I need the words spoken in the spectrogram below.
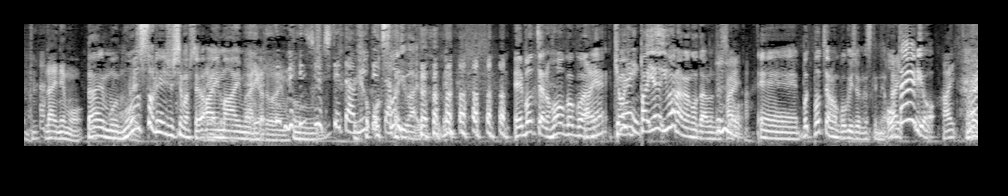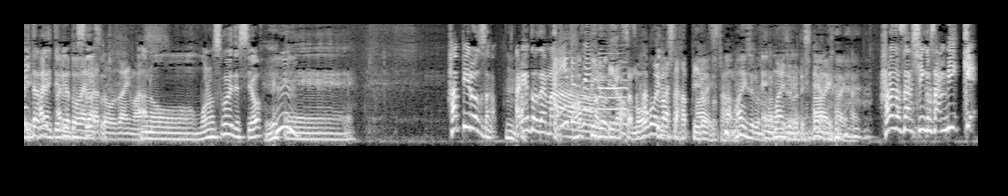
来年も。だいもう、モンスト練習してましたよ、合間合間でありがとうございます。練習してた、見てた。遅いわ、言うてね。えー、坊ちゃんの報告はね、はい今日いっぱい言わなあかんことあるんですよ。はいえー、ぼ坊ちゃんの報告以上ですけどね、おはい便りを、はいい、ただいてるんです、はいありがとうございますありがとうございます。あのーものすごいですよ。えー、ハッピーローズさん、ありがとうございます。ハッピーローズさん。もう覚えました、ハッピーローズさん。舞鶴のえー舞鶴ですね。はいはいはい。原田さん、慎吾さん、ミッケ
